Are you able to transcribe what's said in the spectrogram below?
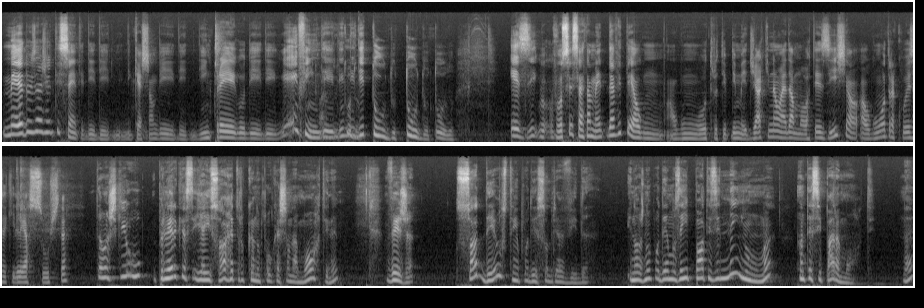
Medos a gente sente de, de, de questão de, de, de, emprego, de, de enfim, de, de, tudo. de, tudo, tudo, tudo. Exi você certamente deve ter algum, algum outro tipo de medo. Já que não é da morte, existe alguma outra coisa que lhe assusta? Então, acho que o primeiro que. E aí, só retrucando um pouco a questão da morte, né? Veja, só Deus tem o poder sobre a vida. E nós não podemos, em hipótese nenhuma, antecipar a morte. Né?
